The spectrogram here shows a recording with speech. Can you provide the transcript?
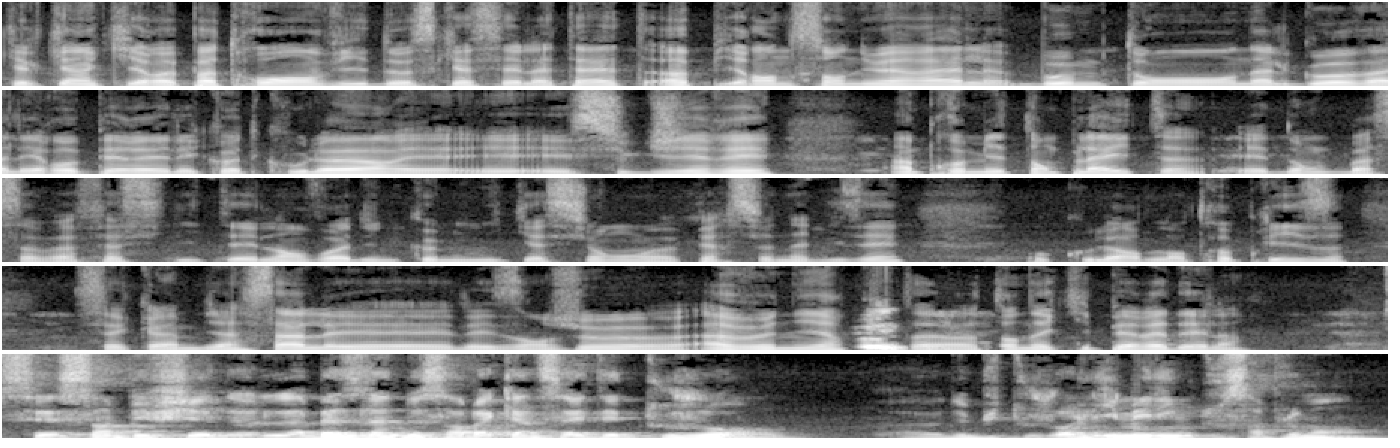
Quelqu'un qui aurait pas trop envie de se casser la tête, hop, il rentre son URL, boum, ton algo va aller repérer les codes couleurs et, suggérer un premier template. Et donc, bah, ça va faciliter l'envoi d'une communication euh, personnalisée aux couleurs de l'entreprise. C'est quand même bien ça les, enjeux à venir pour ton équipe R&D là. C'est simplifié. La baseline de Sarbacane, ça a été toujours, depuis toujours, l'emailing tout simplement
